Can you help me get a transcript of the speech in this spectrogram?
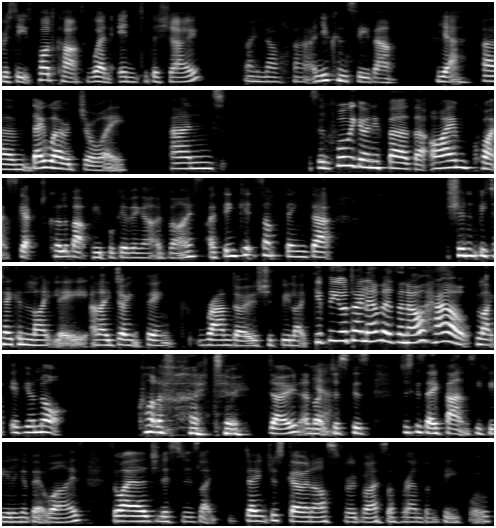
receipts podcast went into the show. I love that, and you can see that. Yeah, um, they were a joy, and so before we go any further, I'm quite skeptical about people giving out advice. I think it's something that shouldn't be taken lightly. And I don't think randos should be like, give me your dilemmas and I'll help. Like if you're not qualified to, don't. And yeah. like just because just because they fancy feeling a bit wise. So I urge listeners like don't just go and ask for advice off random people.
